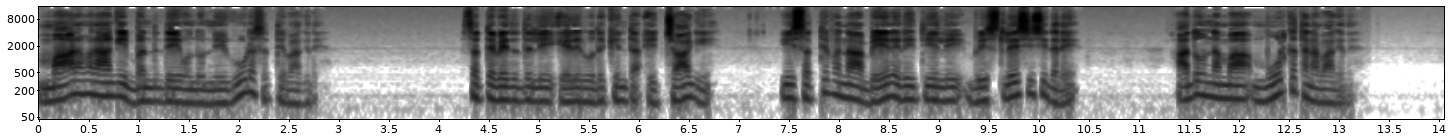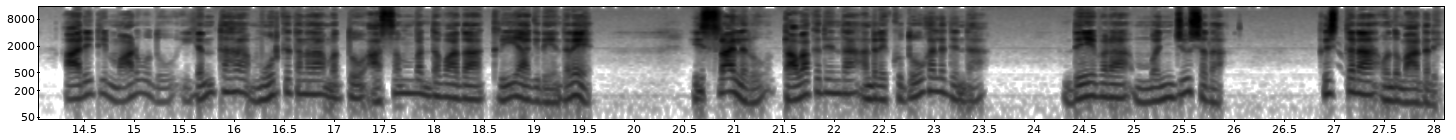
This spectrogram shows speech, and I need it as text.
ಮಾನವನಾಗಿ ಬಂದದ್ದೇ ಒಂದು ನಿಗೂಢ ಸತ್ಯವಾಗಿದೆ. ಸತ್ಯವೇದದಲ್ಲಿ ಹೇಳಿರುವುದಕ್ಕಿಂತ ಹೆಚ್ಚಾಗಿ ಈ ಸತ್ಯವನ್ನು ಬೇರೆ ರೀತಿಯಲ್ಲಿ ವಿಶ್ಲೇಷಿಸಿದರೆ ಅದು ನಮ್ಮ ಮೂರ್ಖತನವಾಗಿದೆ. ಆ ರೀತಿ ಮಾಡುವುದು ಎಂತಹ ಮೂರ್ಖತನ ಮತ್ತು ಅಸಂಬದ್ಧವಾದ ಕ್ರಿಯೆಯಾಗಿದೆ ಎಂದರೆ ಇಸ್ರಾಯೇಲರು ತವಕದಿಂದ, ಅಂದರೆ ಕುತೂಹಲದಿಂದ ದೇವರ ಮಂಜೂಷದ, ಕ್ರಿಸ್ತನ ಒಂದು ಮಾದರಿ.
